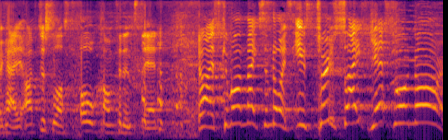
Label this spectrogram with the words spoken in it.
Okay, I've just lost all confidence then. Guys, come on, make some noise. Is two safe, yes or no?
